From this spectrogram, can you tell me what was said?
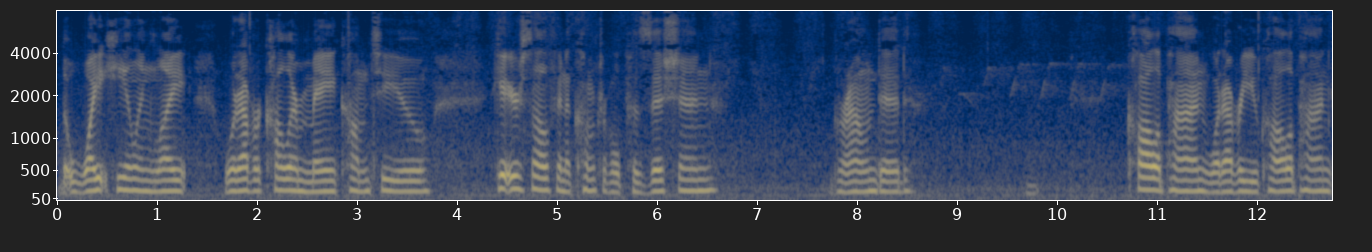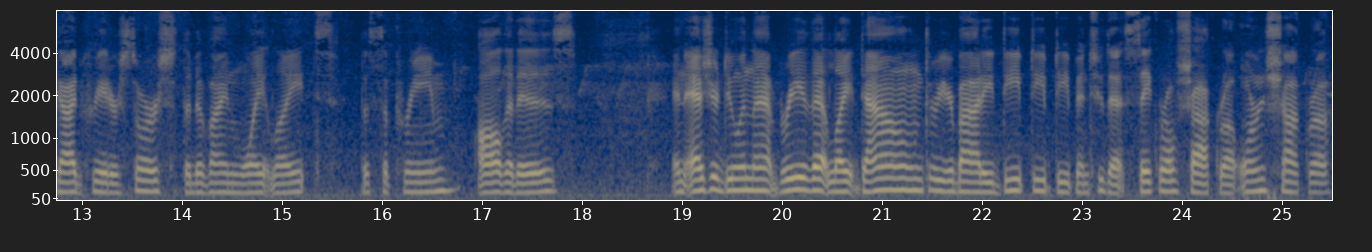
the white healing light whatever color may come to you. Get yourself in a comfortable position, grounded. Call upon whatever you call upon God, Creator, Source, the Divine White Light, the Supreme, all that is. And as you're doing that, breathe that light down through your body, deep, deep, deep into that sacral chakra, orange chakra.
